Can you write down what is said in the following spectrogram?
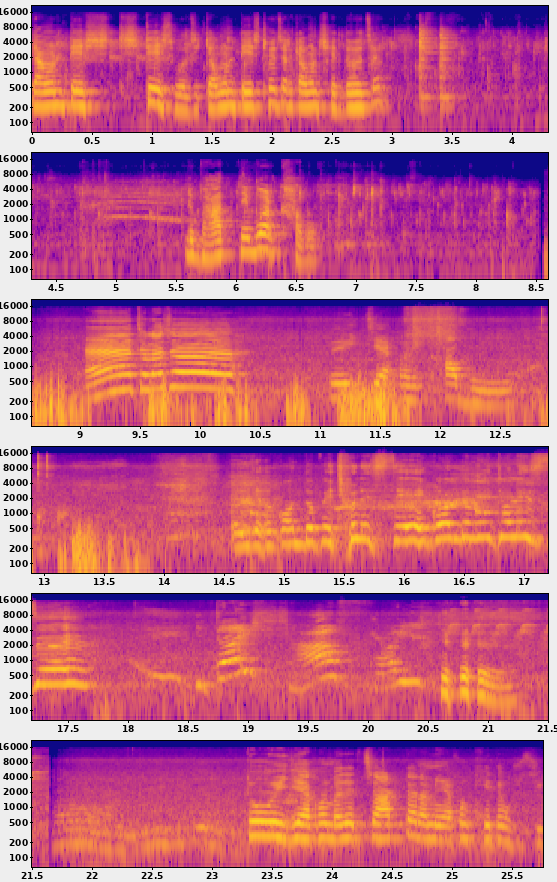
কেমন টেস্ট টেস্ট বলছি, কেমন টেস্ট হয়েছে আর কেমন সেদ্ধ হয়েছে। একটু ভাত নেব আর খাব। হ্যাঁ চলে আসো। এই যে এখন আমি খাব। এই দেখো গন্ধ পেয়ে চলে এসছে গন্ধ পেয়ে চলে এসছে। তো এই যে এখন বাজে চারটার আমি এখন খেতে বসেছি।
